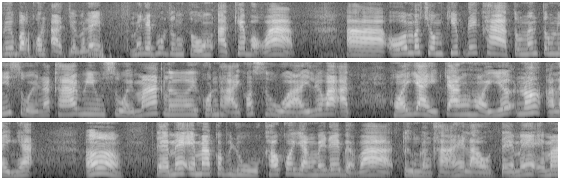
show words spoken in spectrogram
หรือบางคนอาจจะไม่ได้ไม่ได้พูดตรงๆ อาจแค่บอกว่าอ่าโอ้มาชมคลิปด้วยค่ะ ตรงนั้นตรงนี้สวยนะคะ วิวสวยมากเลย คนถ่ายก็สวยหรือว่าอัดหอยใหญ่จังหอยเยอะเนาะอะไรเงี้ยเออแต่แม่เอม่าก็ไปดูเขาก็ยังไม่ได้แบบว่าเติมหลังคาให้เรา แต่แม่เอม่า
